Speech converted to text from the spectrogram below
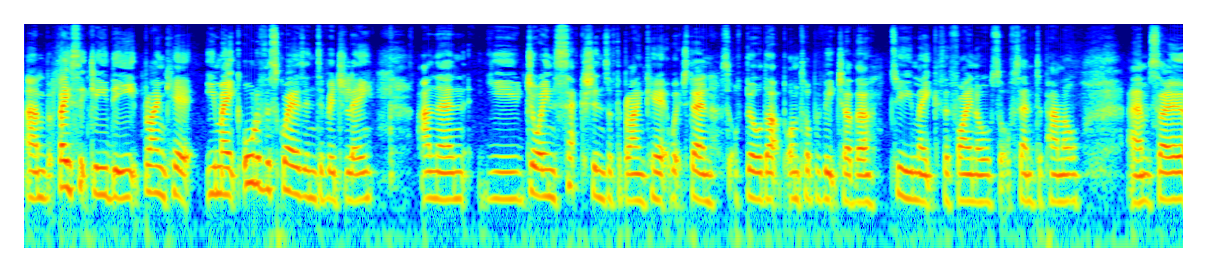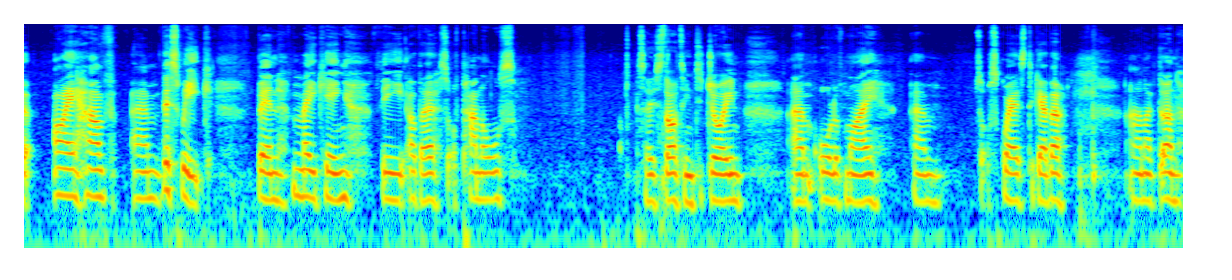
Um, but basically the blanket, you make all of the squares individually and then you join sections of the blanket which then sort of build up on top of each other to make the final sort of centre panel. Um, so I have um, this week been making the other sort of panels. So starting to join um, all of my um, sort of squares together. And I've done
